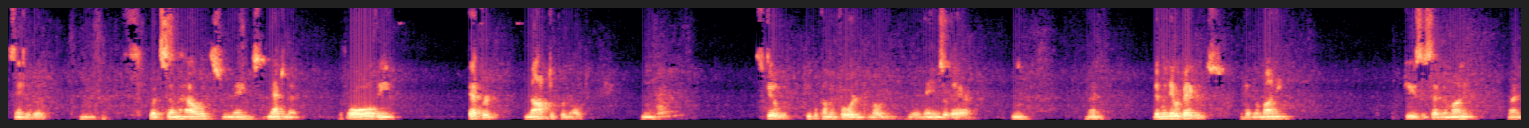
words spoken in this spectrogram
sainthood. But somehow it remains, imagine that, with all the effort not to promote, hmm, still people coming forward and promoting, and their names are there. Hmm, right? Then when they were beggars, they had no money. Jesus had no money, right?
